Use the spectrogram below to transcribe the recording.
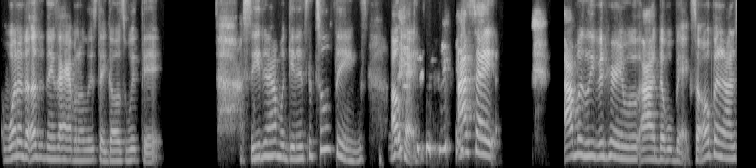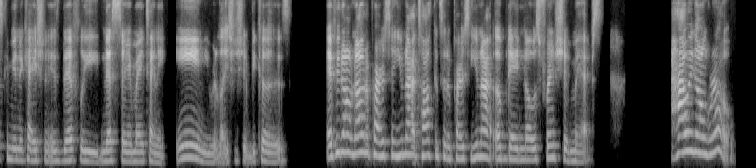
one of the other things I have on the list that goes with it. See, that I'm gonna get into two things. Okay, I say I'm gonna leave it here and we'll I double back. So open and honest communication is definitely necessary in maintaining any relationship because if you don't know the person, you're not talking to the person, you're not updating those friendship maps. How are we gonna grow?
